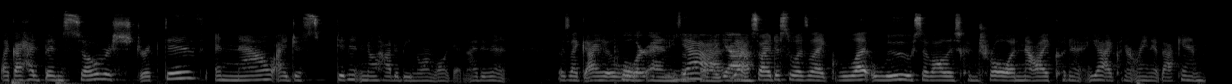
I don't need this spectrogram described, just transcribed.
Like, I had been so restrictive, and now I just didn't know how to be normal again. I didn't. It was like I Polar ends of Yeah, that, yeah, yeah. So I just was like let loose of all this control, and now I couldn't. Yeah, I couldn't rein it back in.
